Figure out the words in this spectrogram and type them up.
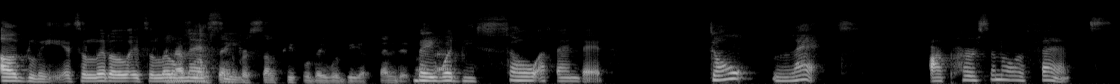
ugly. It's a little, it's a little messy. What I'm saying. For some people, they would be offended. They would be so offended. Don't let our personal offense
